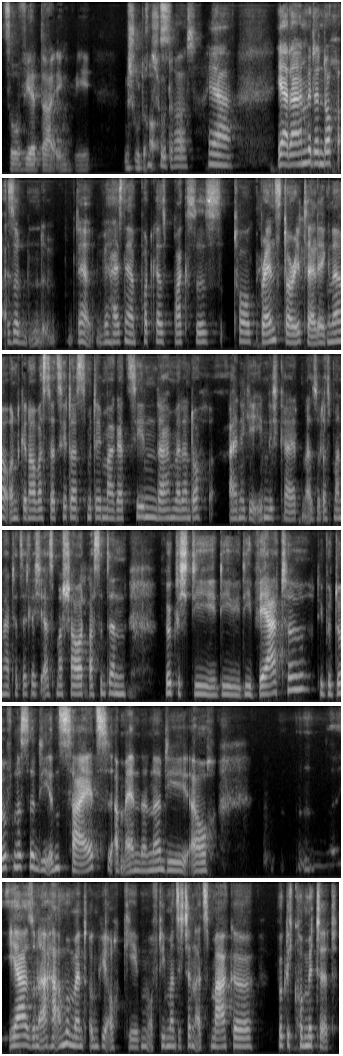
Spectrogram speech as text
so wird da irgendwie ein Schuh draus. Ein Schuh draus, ja. Ja, da haben wir dann doch, also ja, wir heißen ja Podcast Praxis Talk Brand Storytelling, ne? Und genau, was du erzählt hast mit dem Magazin, da haben wir dann doch einige Ähnlichkeiten. Also, dass man halt tatsächlich erstmal schaut, was sind denn wirklich die, die, die Werte, die Bedürfnisse, die Insights am Ende, ne, die auch ja, so einen Aha-Moment irgendwie auch geben, auf die man sich dann als Marke wirklich committet.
